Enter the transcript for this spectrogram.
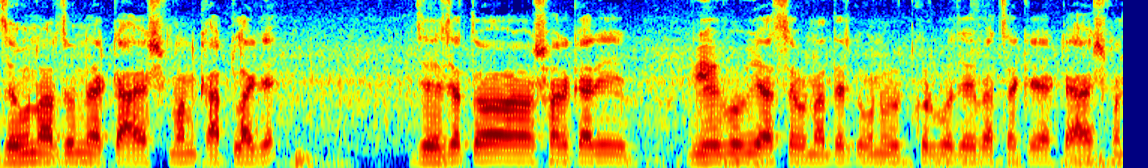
যে ওনার জন্য একটা আয়ুষ্মান কার্ড লাগে। যে যত সরকারি বিহবী আছে, ওনাদেরকে অনুরোধ করব যে বাচ্চাকে একটা আয়ুষ্মান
